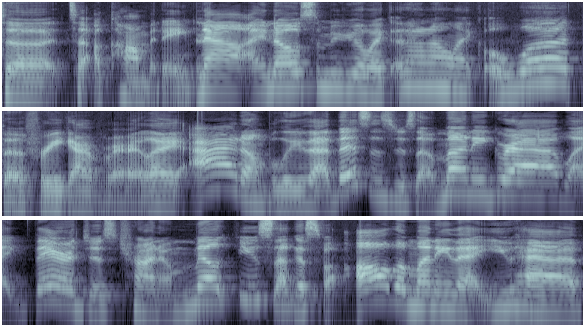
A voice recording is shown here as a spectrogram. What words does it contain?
to, to accommodate. Now, I know some of you are like, I don't like, oh, what the freak ever? Like, I don't believe that. This is just a money grab. Like, they're just trying to milk you suckers for all the money that you have.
